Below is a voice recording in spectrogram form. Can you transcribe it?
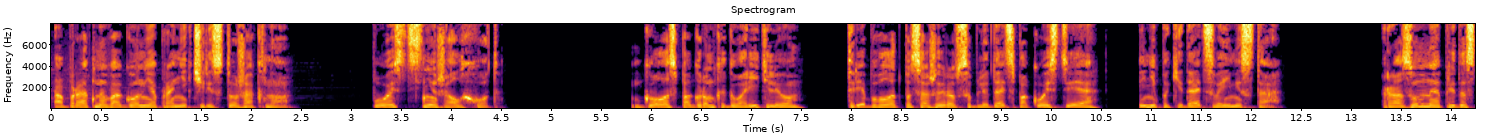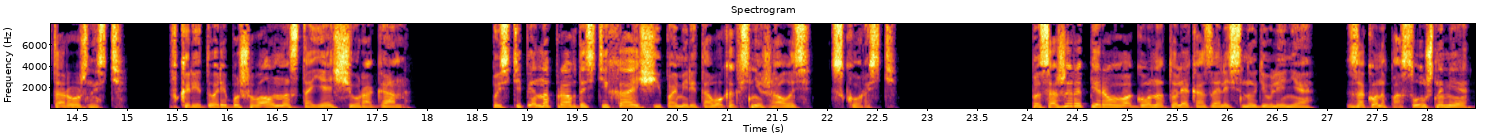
Обратно в вагон я проник через то же окно. Поезд снижал ход. Голос по громкоговорителю требовал от пассажиров соблюдать спокойствие и не покидать свои места. Разумная предосторожность. В коридоре бушевал настоящий ураган. Постепенно, правда, стихающий по мере того, как снижалась скорость. Пассажиры первого вагона то ли оказались, на удивление, законопослушными,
